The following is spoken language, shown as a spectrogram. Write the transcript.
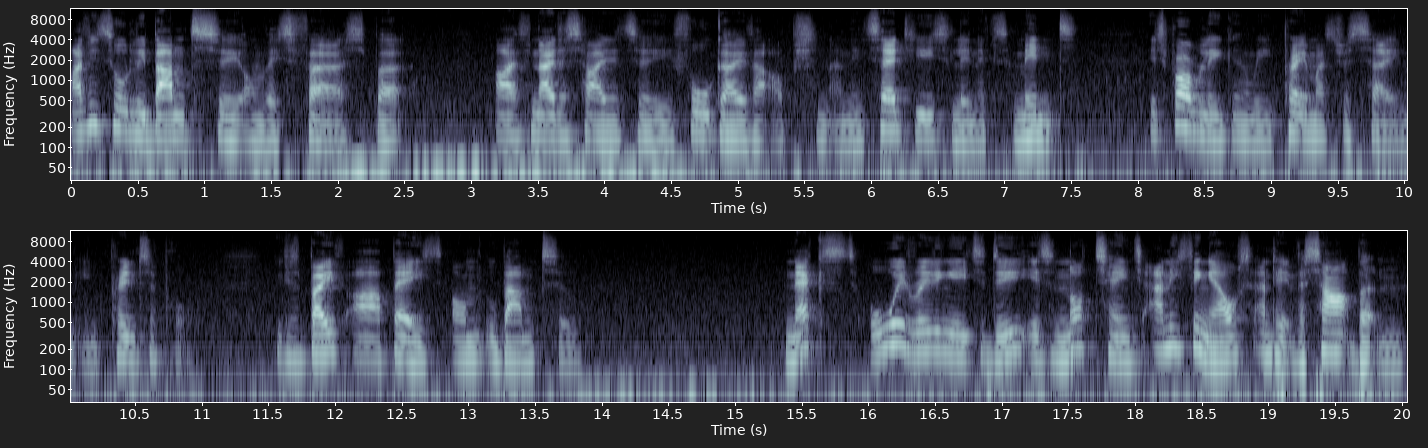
I've installed Ubuntu on this first but I've now decided to forego that option and instead use Linux Mint. It's probably going to be pretty much the same in principle because both are based on Ubuntu. Next, all we really need to do is not change anything else and hit the start button.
